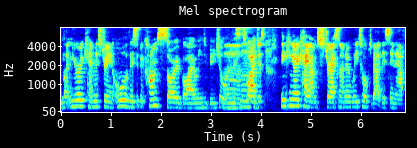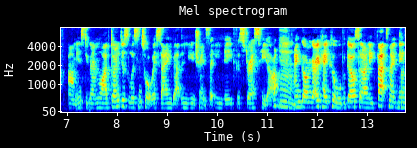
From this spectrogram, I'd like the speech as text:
like neurochemistry and all of this it becomes so bio individual, and this is why just thinking, okay, I'm stressed, and I know we talked about this in our um, Instagram live. Don't just listen to what we're saying about the nutrients that you need for stress here, Mm. and go and go, okay, cool. Well, the girl said I need fats, magnesium,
